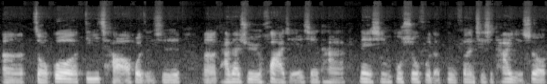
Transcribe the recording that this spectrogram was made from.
呃走过低潮，或者是呃他再去化解一些他内心不舒服的部分，其实他也是有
